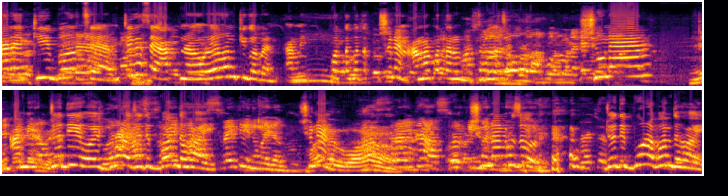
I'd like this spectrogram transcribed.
আরে কি বলছেন? ঠিক আছে আপনার এখন কি করবেন? আমি কথা কথা শুনেন আমার কথা শুনেন। আমি যদি ওই বুড়ো যদি বন্ধ হয় শুনেন। শুনেন হুজুর যদি বুড়ো বন্ধ হয়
